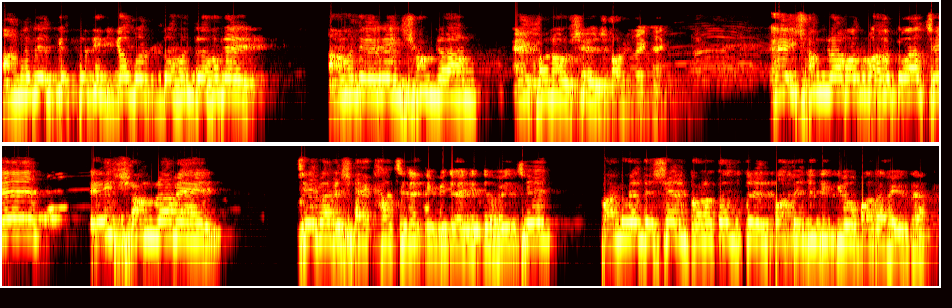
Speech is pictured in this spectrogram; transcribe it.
আমাদেরকে প্রতিজ্ঞাবদ্ধ হতে হবে। আমাদের এই সংগ্রাম এখনও শেষ হবে নাই। এই সংগ্রাম অব্যাহত আছে। এই সংগ্রামে যেভাবে শেখ হাসিনাকে বিদায় নিতে হয়েছে, বাংলাদেশের গণতন্ত্রের পথে যদি কেউ বাধা হয়ে থাকে,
